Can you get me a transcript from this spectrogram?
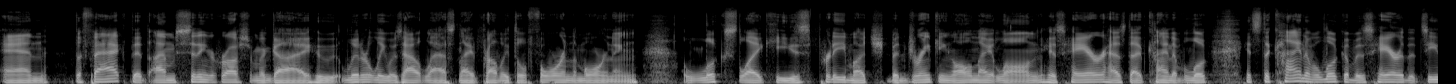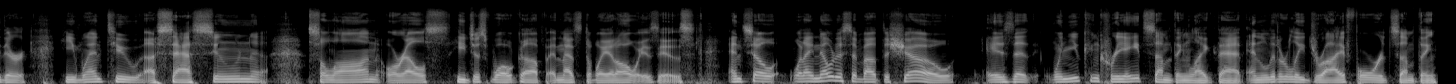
And the fact that I'm sitting across from a guy who literally was out last night, probably till four in the morning, looks like he's pretty much been drinking all night long. His hair has that kind of look. It's the kind of look of his hair that's either he went to a Sassoon salon or else he just woke up and that's the way it always is. And so, what I notice about the show is that when you can create something like that and literally drive forward something,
